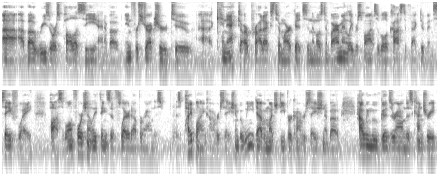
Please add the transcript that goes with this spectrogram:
uh, about resource policy and about infrastructure to uh, connect our products to markets in the most environmentally responsible, cost-effective, and safe way possible. Unfortunately, things have flared up around this this pipeline conversation, but we need to have a much deeper conversation about how we move goods around this country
